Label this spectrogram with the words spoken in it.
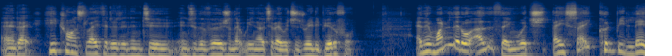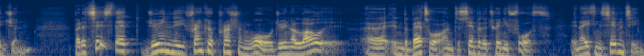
And uh, he translated it into, into the version that we know today, which is really beautiful. And then one little other thing, which they say could be legend, but it says that during the Franco Prussian War, during a lull uh, in the battle on December the 24th in 1817,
